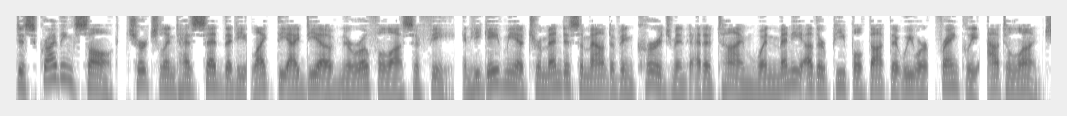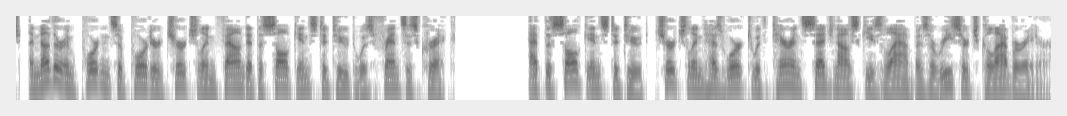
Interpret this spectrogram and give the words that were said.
Describing Salk, Churchland has said that he liked the idea of neurophilosophy, and he gave me a tremendous amount of encouragement at a time when many other people thought that we were, frankly, out to lunch. Another important supporter Churchland found at the Salk Institute was Francis Crick. At the Salk Institute, Churchland has worked with Terence Sejnowski's lab as a research collaborator.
